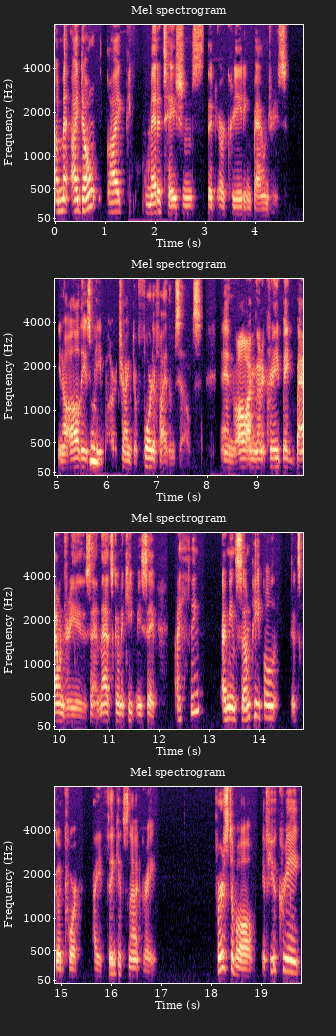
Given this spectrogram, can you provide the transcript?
a I don't like meditations that are creating boundaries. You know, all these mm. people are trying to fortify themselves and, oh, I'm going to create big boundaries and that's going to keep me safe. I think, I mean, some people it's good for. I think it's not great. First of all, if you create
